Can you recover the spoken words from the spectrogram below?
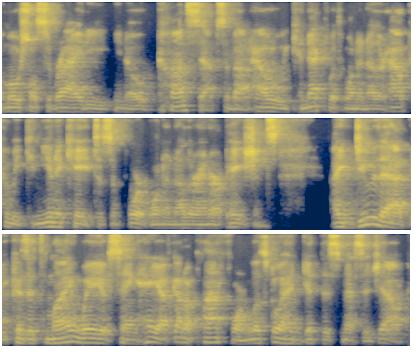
emotional sobriety, you know, concepts about how we connect with one another? How can we communicate to support one another and our patients? I do that because it's my way of saying, hey, I've got a platform. Let's go ahead and get this message out.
